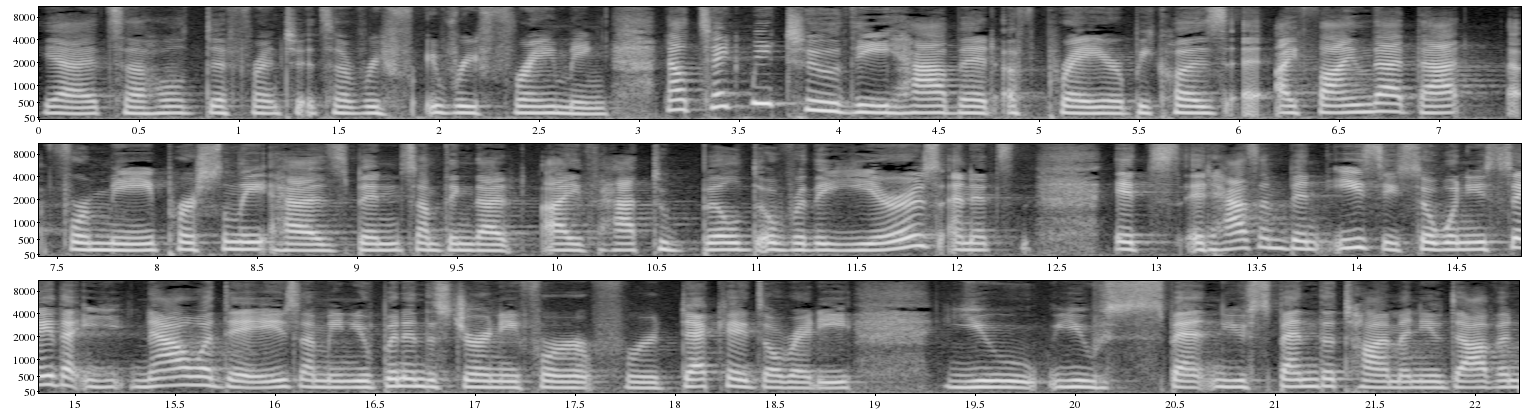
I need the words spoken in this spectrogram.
Yeah, it's a whole different, it's a ref- reframing. Now, take me to the habit of prayer because I find that that for me personally has been something that I've had to build over the years and it's it's it hasn't been easy so when you say that nowadays I mean you've been in this journey for for decades already you you spend you spend the time and you daven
